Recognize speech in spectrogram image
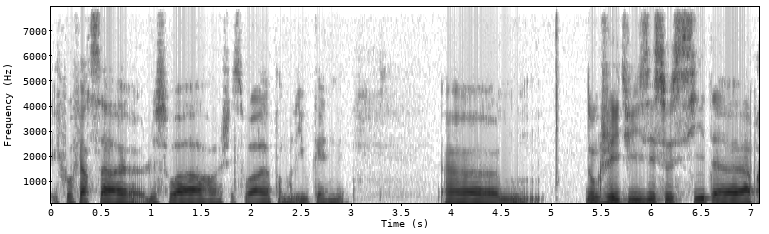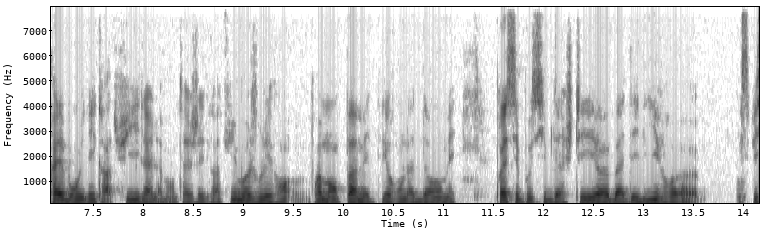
Il faut faire ça le soir, chez soi, pendant les week-ends. Donc j'ai utilisé ce site. Euh, après, bon, il est gratuit. Là, l'avantage d'être gratuit. Moi, je voulais vraiment pas mettre des ronds là-dedans, mais après, c'est possible d'acheter euh, bah, des livres euh,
